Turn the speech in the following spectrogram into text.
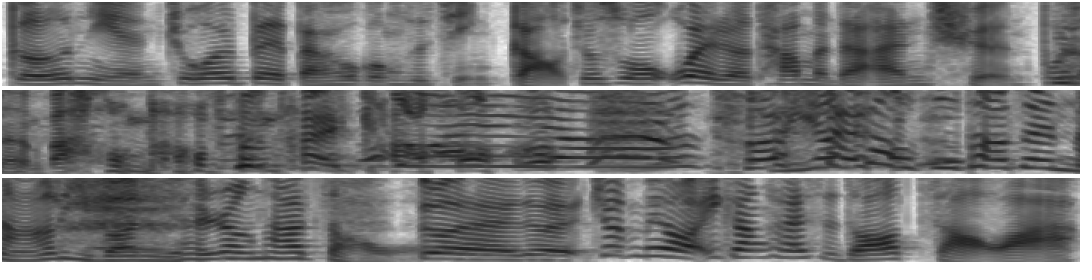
隔年就会被百货公司警告，就说为了他们的安全，不能把红包放太高。对呀，你要告诉他在哪里吧，你还让他找哦。对对，就没有一刚开始都要找啊，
